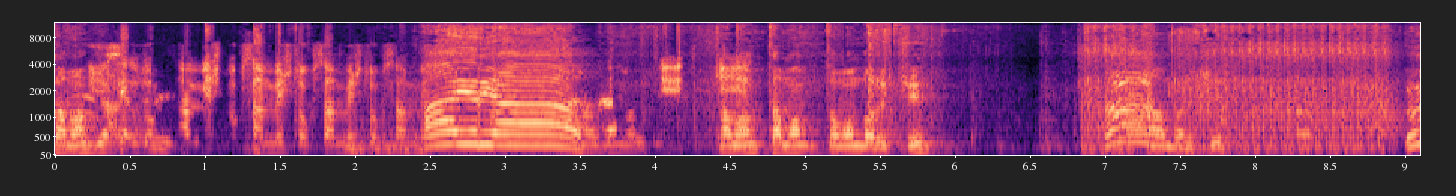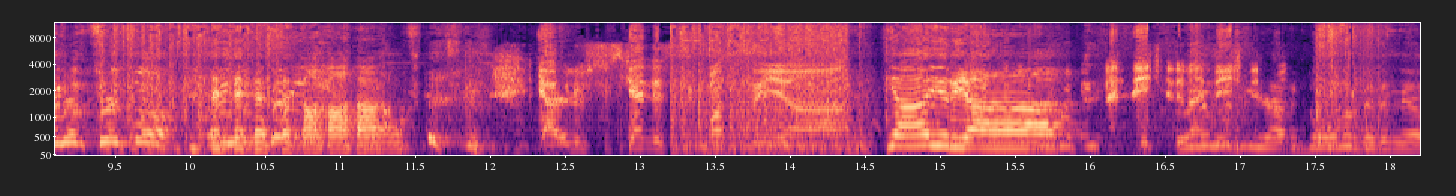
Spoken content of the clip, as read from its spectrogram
Tamam. Ya. 95 95 95 95. Hayır ya. Aldım, aldım. Tamam tamam tamam barutçu. Ha! Tamam barutçu. Ölümsüz bu. Ölümsüz bu. Ya, Ya ölümsüzken de sıkmazsın ya. Ya hayır ya. Ben değişmedim ben değişmedim. ya bir doğulur dedim ya.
